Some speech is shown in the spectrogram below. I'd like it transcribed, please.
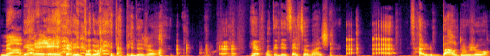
Mais- après, après, faire des tournois et taper des gens. et affronter des selles sauvages. Ça le parle toujours.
